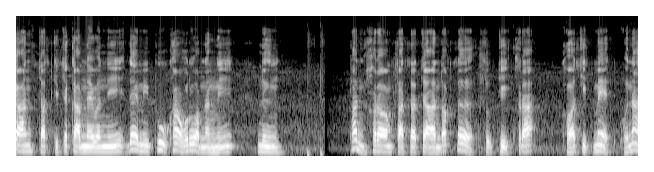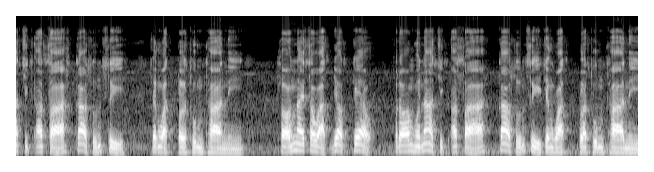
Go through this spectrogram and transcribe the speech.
การจัดกิจกรรมในวันนี้ได้มีผู้เข้าร่วมดังนี้ 1. ท่านครองศาสตราจารย์ ดร สุจิระขอจิตเมธหัวหน้าจิตอาสา 904 จังหวัดปทุมธานี 2. นายสวัสดิ์ยอดแก้วรองหัวหน้าจิตอาสา 904 จังหวัดปทุมธานี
